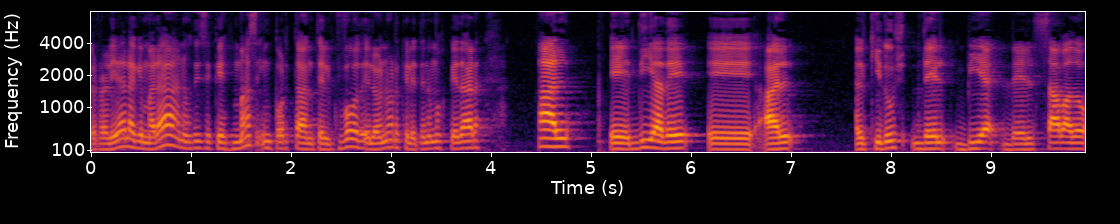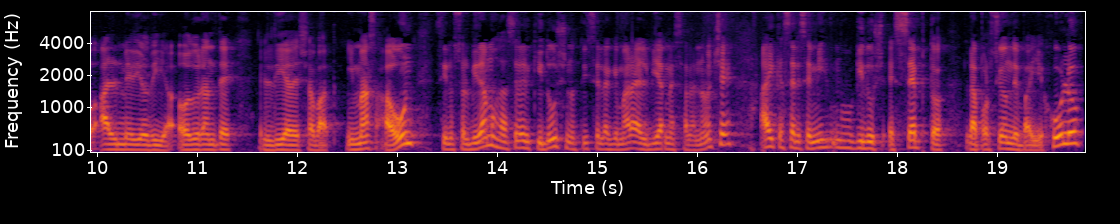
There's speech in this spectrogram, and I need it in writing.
pero en realidad la Gemara nos dice que es más importante el kvod, el honor que le tenemos que dar al eh, día de eh, al, al kiddush del, del sábado al mediodía o durante el día de Shabbat. Y más aún, si nos olvidamos de hacer el kiddush, nos dice la quemara el viernes a la noche, hay que hacer ese mismo kiddush, excepto la porción de Vallejulu,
